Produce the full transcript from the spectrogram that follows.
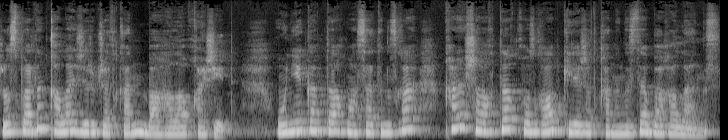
жоспардың қалай жүріп жатқанын бағалау қажет. 12 апталық мақсатыңызға қаншалықты қозғалып келе жатқаныңызды бағалаңыз.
